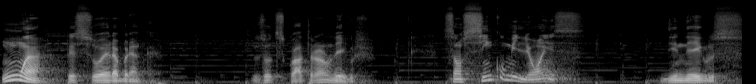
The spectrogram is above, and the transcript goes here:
uma pessoa era branca. Os outros quatro eram negros. São 5 milhões de negros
